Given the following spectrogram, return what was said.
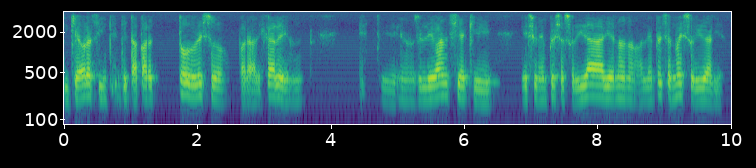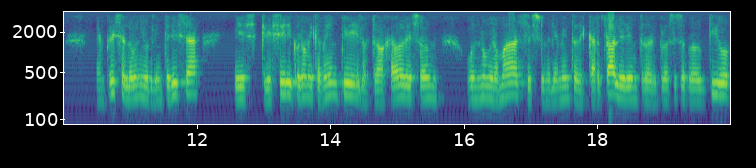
y que ahora se intente tapar todo eso para dejar en, este, relevancia que es una empresa solidaria. No, no, la empresa no es solidaria. La empresa lo único que le interesa es crecer económicamente, los trabajadores son un número más, es un elemento descartable dentro del proceso productivo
